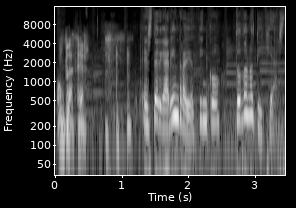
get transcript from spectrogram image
Un placer. Esther Garín, Radio 5, Todo Noticias.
